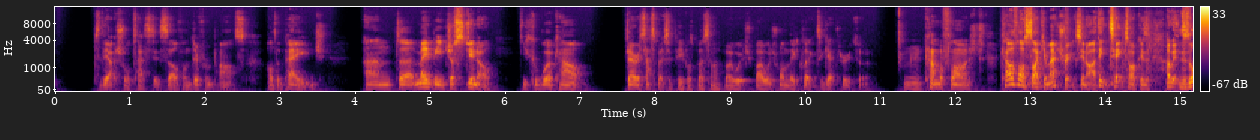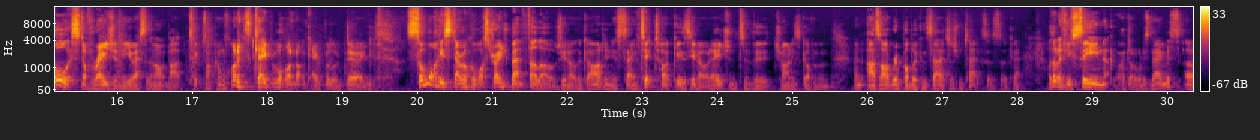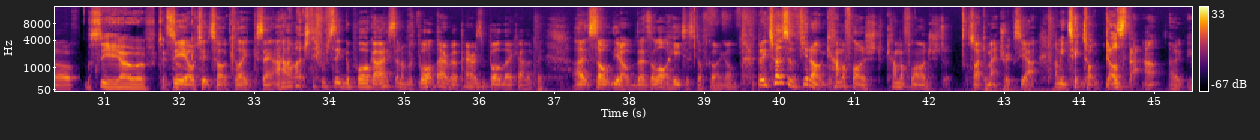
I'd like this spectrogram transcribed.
to the actual test itself on different parts of the page, and uh, maybe just you know you could work out various aspects of people's personality by which by which one they click to get through to it. Mm, camouflaged, camouflaged psychometrics. You know, I think TikTok is. I mean, there's all this stuff raging in the US at the moment about TikTok and what it's capable or not capable of doing. Somewhat hysterical. What strange bedfellows. You know, the Guardian is saying TikTok is, you know, an agent of the Chinese government, and as are Republican senators from Texas. Okay, I don't know if you've seen. I don't know what his name is. Uh, the CEO of TikTok. CEO of TikTok, like saying, "I'm actually from Singapore, guys, and I was born there, and my parents were born there," kind of thing. Uh, so you know, there's a lot of heated stuff going on. But in terms of you know, camouflaged, camouflaged psychometrics, yeah, I mean, TikTok does that, uh,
